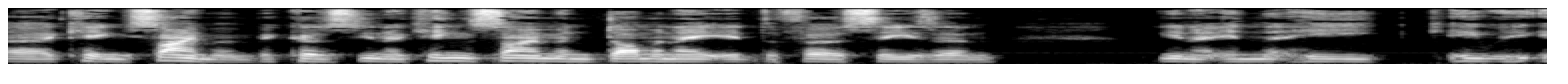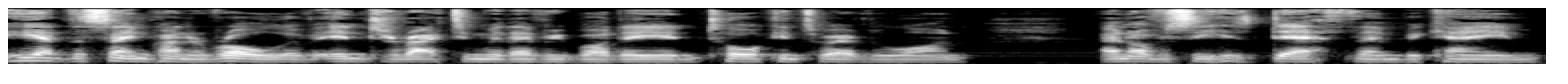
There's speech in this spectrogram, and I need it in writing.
uh, King Simon because you know King Simon dominated the first season you know in that he he he had the same kind of role of interacting with everybody and talking to everyone and obviously his death then became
